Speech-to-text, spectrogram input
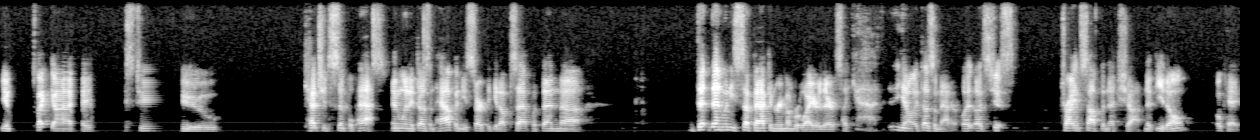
you know, expect guys to to catch a simple pass. And when it doesn't happen, you start to get upset. But then, uh, th- then when you step back and remember why you're there, it's like, yeah, you know, it doesn't matter. Let, let's just try and stop the next shot. And if you don't, okay,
